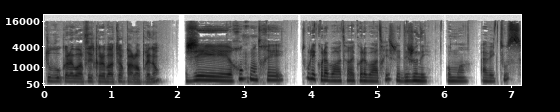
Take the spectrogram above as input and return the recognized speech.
tous vos collaboratrices et collaborateurs par leur prénom? J'ai rencontré tous les collaborateurs et collaboratrices, j'ai déjeuné au moins avec tous.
